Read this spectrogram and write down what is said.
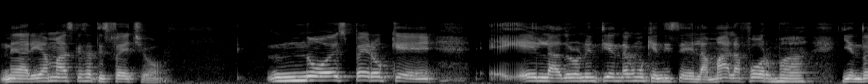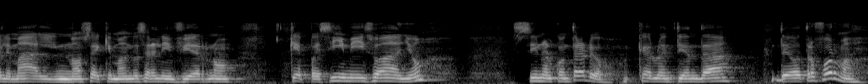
me daría más que satisfecho. No espero que el ladrón entienda como quien dice la mala forma, yéndole mal, no sé, quemándose en el infierno, que pues sí me hizo daño, sino al contrario, que lo entienda de otra forma,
